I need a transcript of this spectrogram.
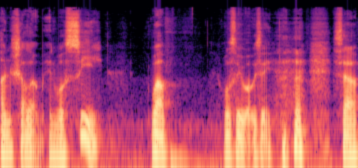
unshalom. And we'll see, well, we'll see what we see. so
